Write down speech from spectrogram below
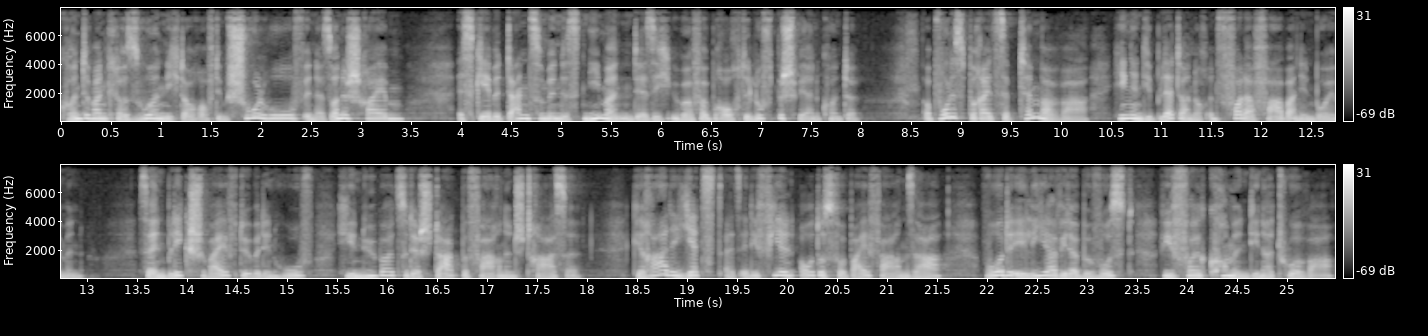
Konnte man Klausuren nicht auch auf dem Schulhof in der Sonne schreiben? Es gäbe dann zumindest niemanden, der sich über verbrauchte Luft beschweren konnte. Obwohl es bereits September war, hingen die Blätter noch in voller Farbe an den Bäumen. Sein Blick schweifte über den Hof hinüber zu der stark befahrenen Straße. Gerade jetzt, als er die vielen Autos vorbeifahren sah, wurde Elia wieder bewusst, wie vollkommen die Natur war.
